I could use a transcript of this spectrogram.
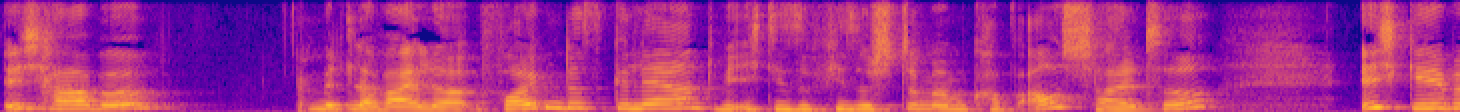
ich habe mittlerweile Folgendes gelernt, wie ich diese fiese Stimme im Kopf ausschalte. Ich gebe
